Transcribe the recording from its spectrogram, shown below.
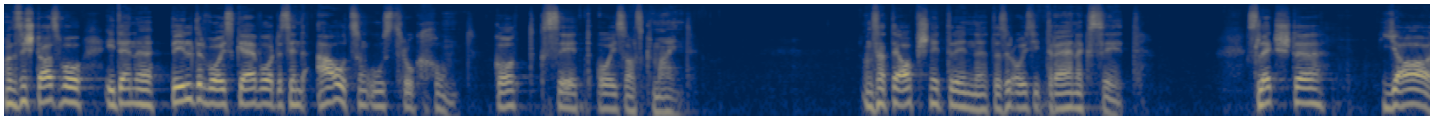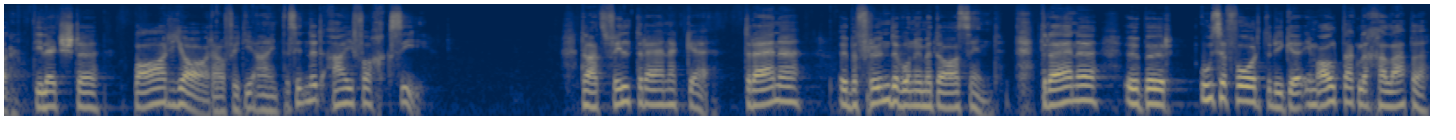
Und es ist das, was in diesen Bildern, die uns gegeben worden sind, auch zum Ausdruck kommt. Gott sieht uns als Gemeinde. Und es hat den Abschnitt drin, dass er unsere Tränen sieht. Das letzte Jahr, die letzten paar Jahre auch für die einen, das sind nicht einfach gewesen. Da hat es viele Tränen gegeben. Tränen über Freunde, die nicht mehr da sind. Tränen über Herausforderungen im alltäglichen Leben.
